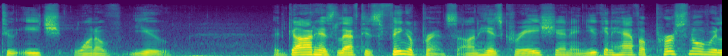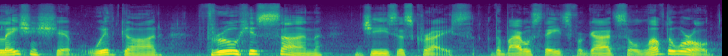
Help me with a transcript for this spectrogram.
to each one of you. That God has left his fingerprints on his creation, and you can have a personal relationship with God through his Son, Jesus Christ. The Bible states, For God so loved the world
